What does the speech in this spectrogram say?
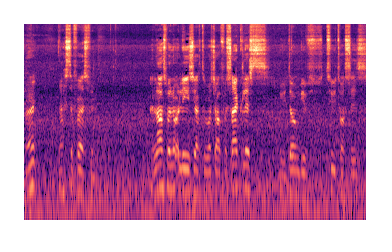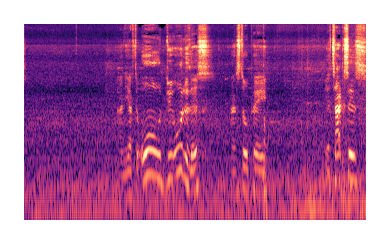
Right? That's the first thing. And last but not least, you have to watch out for cyclists who don't give two tosses. And you have to all do all of this and still pay your taxes,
